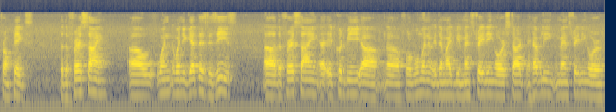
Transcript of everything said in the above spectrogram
from pigs. So the first sign when when you get this disease the first sign it could be for women they might be menstruating or start heavily menstruating or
